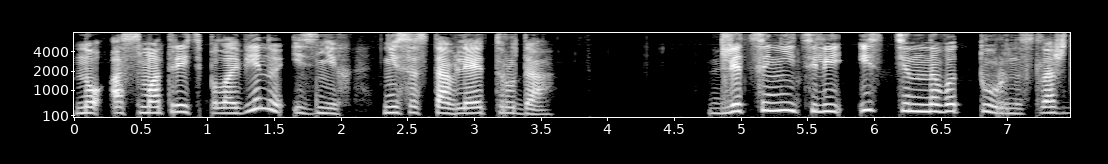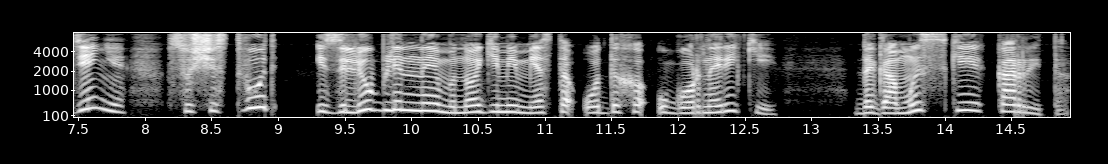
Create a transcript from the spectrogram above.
но осмотреть половину из них не составляет труда. Для ценителей истинного тур-наслаждения существует излюбленные многими место отдыха у горной реки – Дагомысские корыта.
